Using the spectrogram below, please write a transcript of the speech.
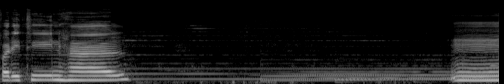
ફરીથી ઇનહેલ Inhale.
